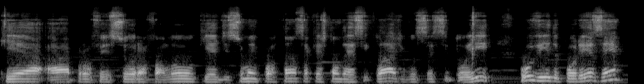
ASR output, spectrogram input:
que a, a, professora falou, que é de suma importância, a questão da reciclagem, você citou aí, o vidro, por exemplo,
